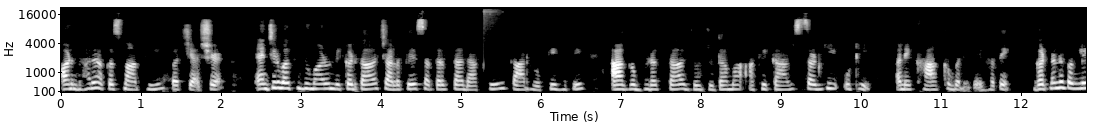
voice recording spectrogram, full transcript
અણધારે અકસ્માતથી બચ્યા છે. એન્જિનમાંથી ધુમાડો નીકળતા ચાલકે સતર્કતા દાખવી કાર રોકી હતી. આગ ભડકતા જોતજોતામાં આખી કાર સળગી ઉઠી અને ખાખ બની ગઈ હતી. ઘટનાને પગલે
